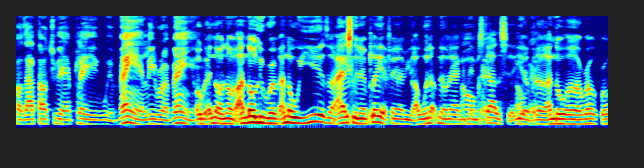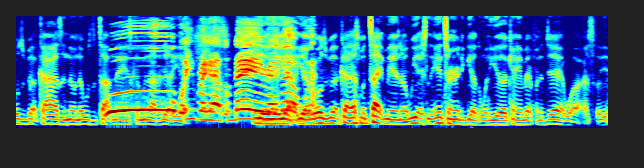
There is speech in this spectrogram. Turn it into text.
Cause I thought you had played with Van, Leroy Van. Okay, no, no, I know Leroy. I know who he is. I actually didn't play at FAMU. I went up there on the academic okay. scholarship. Yeah, okay. but uh, I know uh, Ro- Roosevelt Kaiser. No, that was the top Ooh, names coming out of there. Yeah. Boy, you bringing out some names yeah, right yeah, now. Yeah, yeah, Roosevelt Kaiser. That's my type man. Uh, we actually interned together when he uh, came back from the Jaguars. So yeah.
